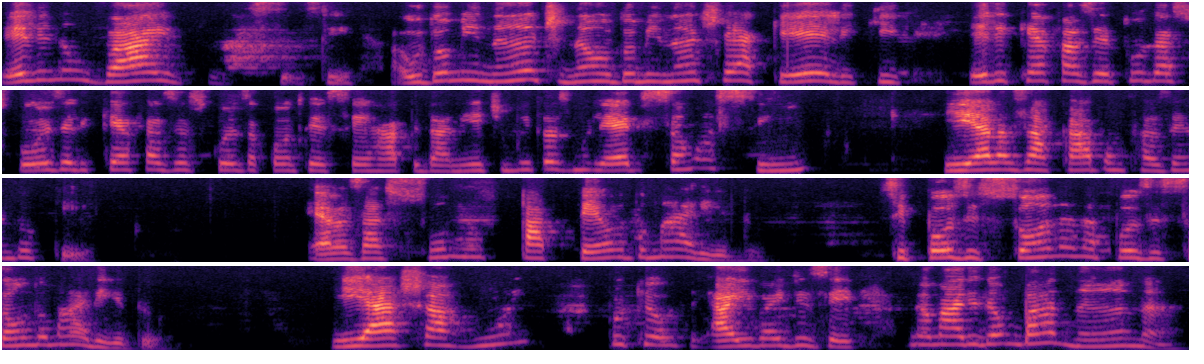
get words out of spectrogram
Ele não vai. O dominante, não, o dominante é aquele que ele quer fazer todas as coisas, ele quer fazer as coisas acontecer rapidamente. Muitas mulheres são assim, e elas acabam fazendo o quê? Elas assumem o papel do marido, se posiciona na posição do marido e acha ruim, porque aí vai dizer: meu marido é um banana.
